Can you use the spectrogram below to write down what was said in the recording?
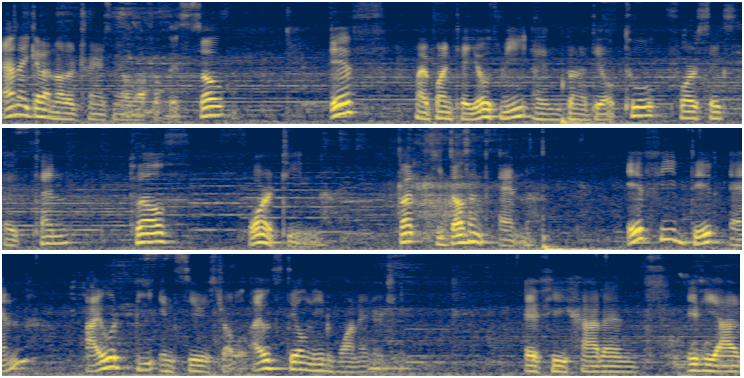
And I get another Trainer's Mail off of this. So if my opponent KOs me, I'm gonna deal 2, 4, 6, 8, 10, 12, 14. But he doesn't N. If he did N, I would be in serious trouble. I would still need one energy. If he hadn't if he had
